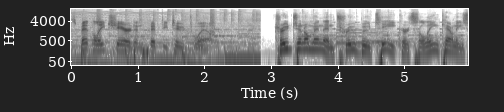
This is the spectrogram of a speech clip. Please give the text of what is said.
as Benton leads Sheridan 52 12. True Gentleman and True Boutique are Saline County's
